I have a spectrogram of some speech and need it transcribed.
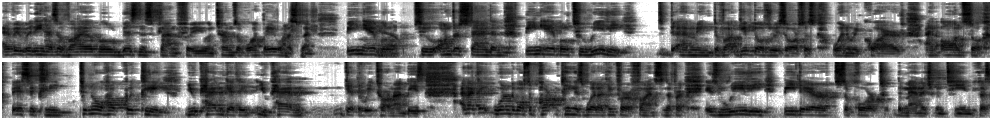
Everybody has a viable business plan for you in terms of what they want to spend. Being able yeah. to understand and being able to really I mean, give those resources when required, and also basically to know how quickly you can get it, you can get the return on these. And I think one of the most important thing as well, I think for a finance center is really be there to support the management team because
